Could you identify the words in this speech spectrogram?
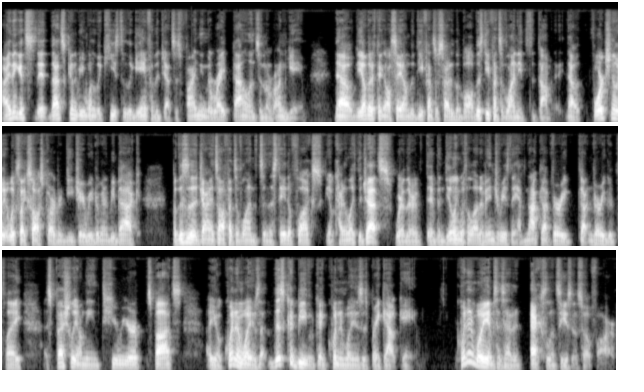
I think it's it, that's going to be one of the keys to the game for the Jets is finding the right balance in the run game. Now, the other thing I'll say on the defensive side of the ball, this defensive line needs to dominate. Now, fortunately, it looks like Sauce Gardner, DJ Reed are going to be back. But this is a Giants offensive line that's in a state of flux, you know, kind of like the Jets, where they're they've been dealing with a lot of injuries. They have not got very gotten very good play, especially on the interior spots. Uh, you know, Quinnen Williams. This could be like Quinnen Williams' breakout game. Quinnen Williams has had an excellent season so far.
